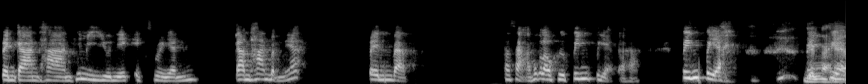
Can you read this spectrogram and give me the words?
เป็นการทานที่มี unique experience การทานแบบเนี้ย เป็นแบบภาษาพวกเราคือปิ้งเปียกอะค่ะ ปิ้งเปียกปิ้งเปียก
